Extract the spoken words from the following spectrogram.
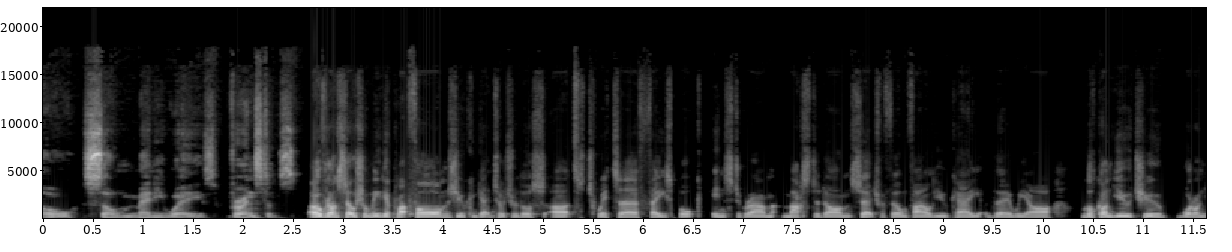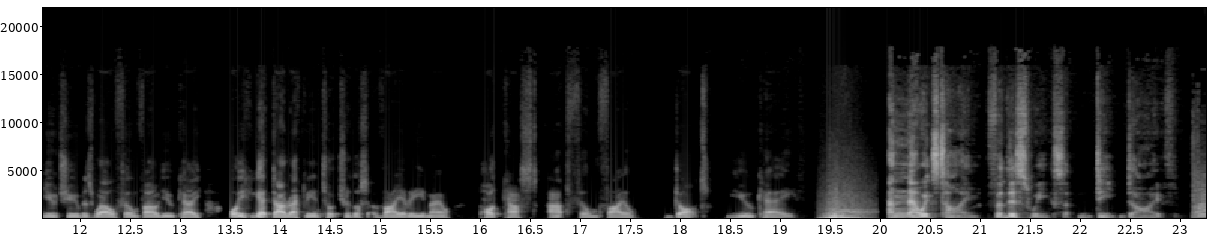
oh so many ways. For instance, over on social media platforms, you can get in touch with us at Twitter, Facebook, Instagram, Mastodon. Search for Film File UK. There we are. Look on YouTube. We're on YouTube as well, Film File UK. Or you can get directly in touch with us via email, podcast at filmfile.uk. And now it's time for this week's deep dive. Dive,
